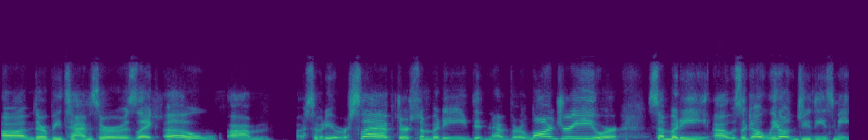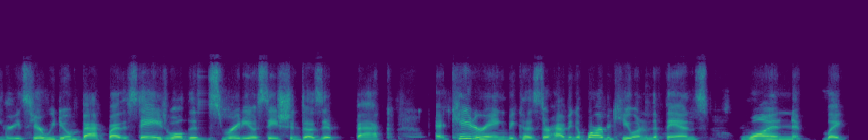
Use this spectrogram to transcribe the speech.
um, there'll be times where it was like, oh, um, somebody overslept, or somebody didn't have their laundry, or somebody uh, was like, oh, we don't do these meet and greets here. We do them back by the stage. Well, this radio station does it back at catering because they're having a barbecue, and the fans won like,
